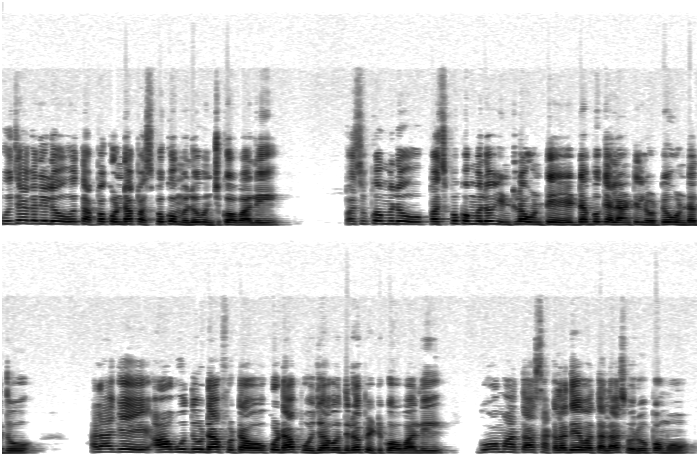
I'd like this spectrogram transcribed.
పూజాగదిలో తప్పకుండా పసుపు కొమ్ములు ఉంచుకోవాలి. పసుపు కొమ్ములు పసుపు కొమ్ములు ఇంట్లో ఉంటే డబ్బుకి ఎలాంటి లోటు ఉండదు. అలాగే ఆవు దూడ ఫోటో కూడా పూజాగదిలో పెట్టుకోవాలి. గోమాత సకల దేవతల స్వరూపము.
